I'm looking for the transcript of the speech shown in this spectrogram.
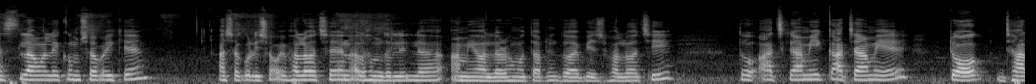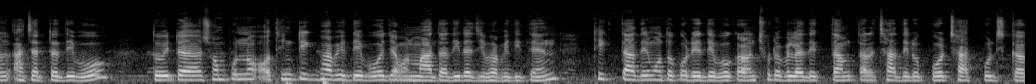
আসসালামু আলাইকুম সবাইকে। আশা করি সবাই ভালো আছেন। আলহামদুলিল্লাহ আমি আল্লাহ রহমতে আপনি দোয়া বেশ ভালো আছি। তো আজকে আমি কাঁচা আমের টক ঝাল আচারটা দেব। তো এটা সম্পূর্ণ অথেন্টিকভাবে দেব, যেমন মা দাদিরা যেভাবে দিতেন, ঠিক তাদের মতো করে দেব। কারণ ছোটোবেলায় দেখতাম তারা ছাদের ওপর ছাদ পরিষ্কার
